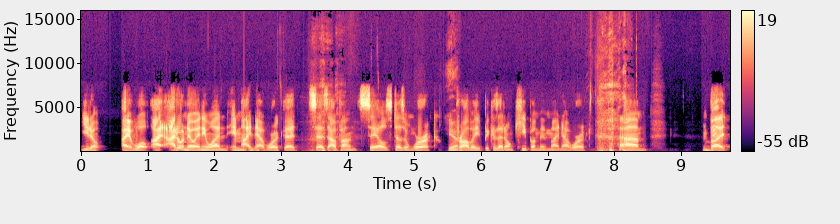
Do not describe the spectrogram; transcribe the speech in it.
you know, I well, I, I don't know anyone in my network that says outbound sales doesn't work. Yeah. Probably because I don't keep them in my network. um, but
